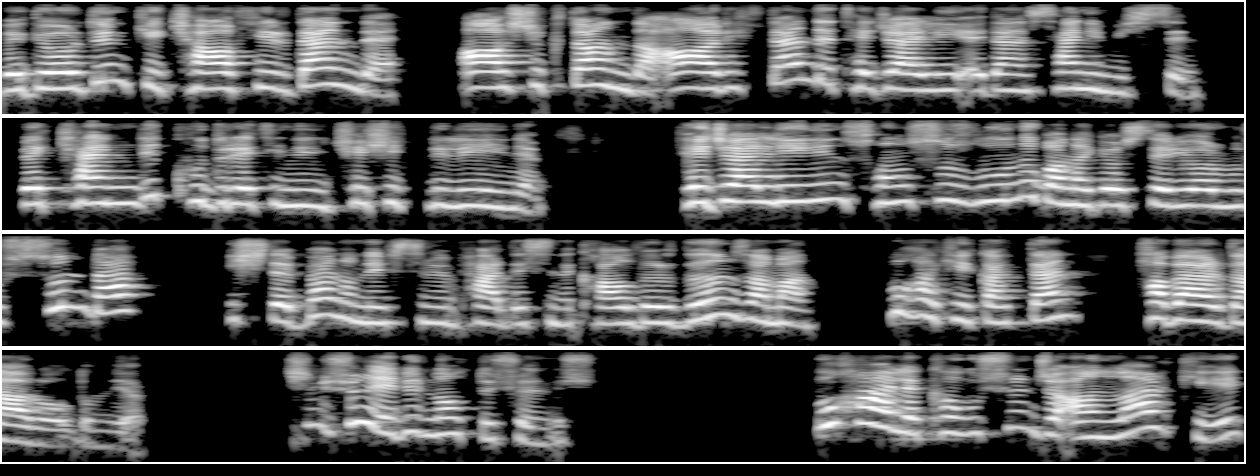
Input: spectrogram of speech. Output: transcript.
ve gördüm ki kafirden de, aşıktan da, ariften de tecelli eden sen imişsin. Ve kendi kudretinin çeşitliliğini, tecellinin sonsuzluğunu bana gösteriyormuşsun da işte ben o nefsimin perdesini kaldırdığım zaman bu hakikatten haberdar oldum diyor. Şimdi şuraya bir not düşülmüş. Bu hale kavuşunca anlar ki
